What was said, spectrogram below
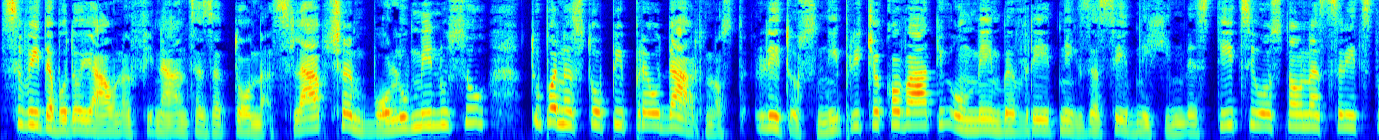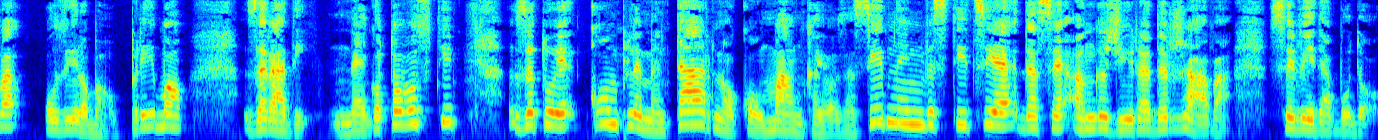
Seveda bodo javne finance zato na slabšem, bolj v minusu, tu pa nastopi preudarnost. Letos ni pričakovati omembe vrednih zasebnih investicij v osnovna sredstva oziroma opremo zaradi negotovosti, zato je komplementarno, ko manjkajo zasebne investicije, da se angažira država. Seveda bodo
